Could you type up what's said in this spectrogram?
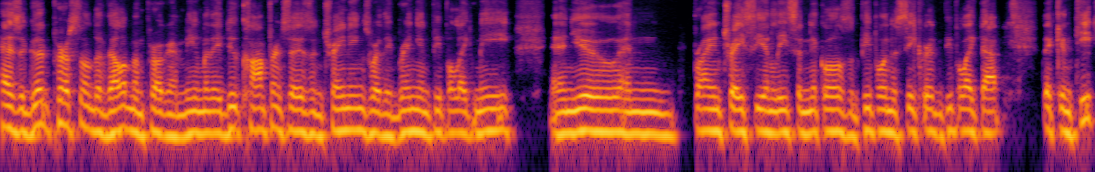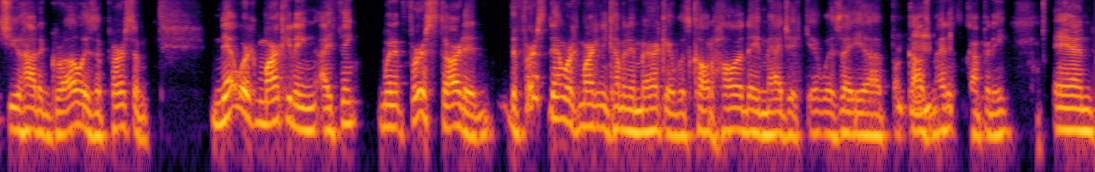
has a good personal development program. I mean, when they do conferences and trainings where they bring in people like me and you and Brian Tracy and Lisa Nichols and people in the secret and people like that that can teach you how to grow as a person. Network marketing, I think when it first started, the first network marketing company in America was called Holiday Magic. It was a uh, mm-hmm. cosmetics company, and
